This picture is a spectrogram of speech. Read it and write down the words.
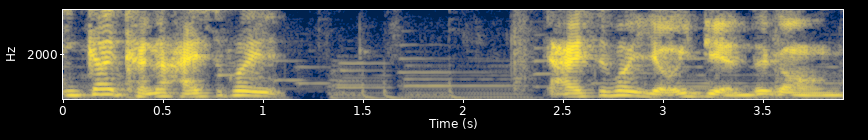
应该可能还是会，还是会有一点这种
